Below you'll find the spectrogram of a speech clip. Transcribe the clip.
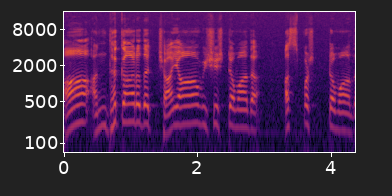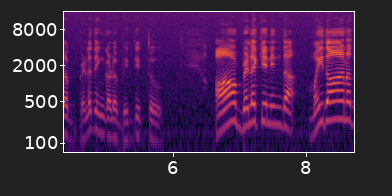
ಆ ಅಂಧಕಾರದ ಛಾಯಾವಿಶಿಷ್ಟವಾದ ಅಸ್ಪಷ್ಟವಾದ ಬೆಳದಿಂಗಳು ಬಿದ್ದಿತ್ತು. ಆ ಬೆಳಕಿನಿಂದ ಮೈದಾನದ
